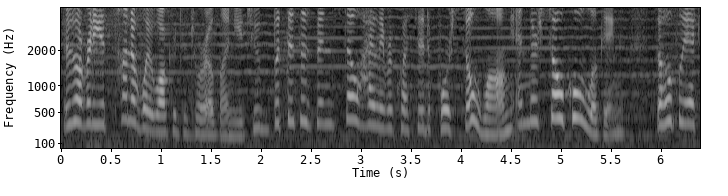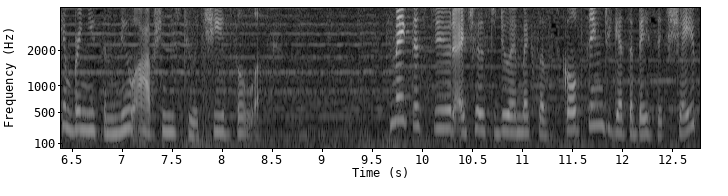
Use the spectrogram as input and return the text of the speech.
There's already a ton of White Walker tutorials on YouTube, but this has been so highly requested for so long, and they're so cool looking. So hopefully I can bring you some new options to achieve the look. To make this dude, I chose to do a mix of sculpting to get the basic shape,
